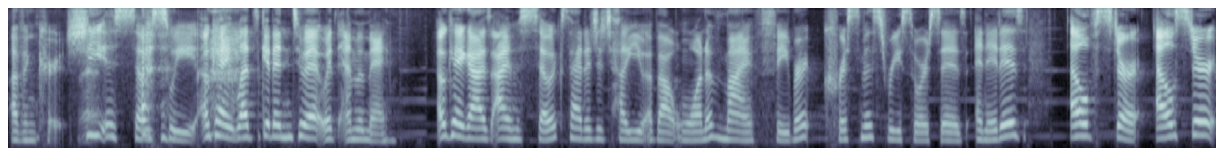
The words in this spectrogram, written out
of encouragement. She is so sweet. Okay, let's get into it with Emma Mae. Okay, guys, I am so excited to tell you about one of my favorite Christmas resources, and it is Elfster. Elfster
